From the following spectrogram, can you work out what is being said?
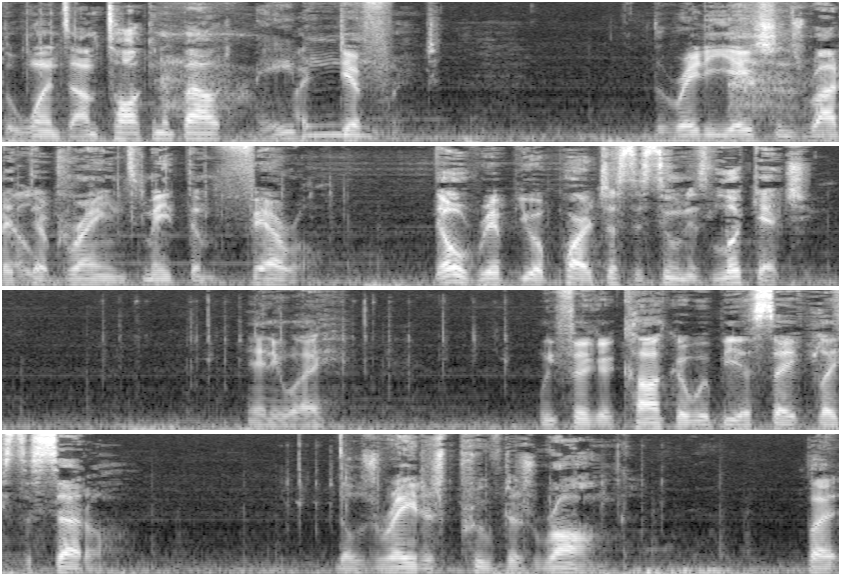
The ones I'm talking about are different. The radiations rotted their brains, made them feral. They'll rip you apart just as soon as look at you. Anyway, we figured Concord would be a safe place to settle. Those raiders proved us wrong. But,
